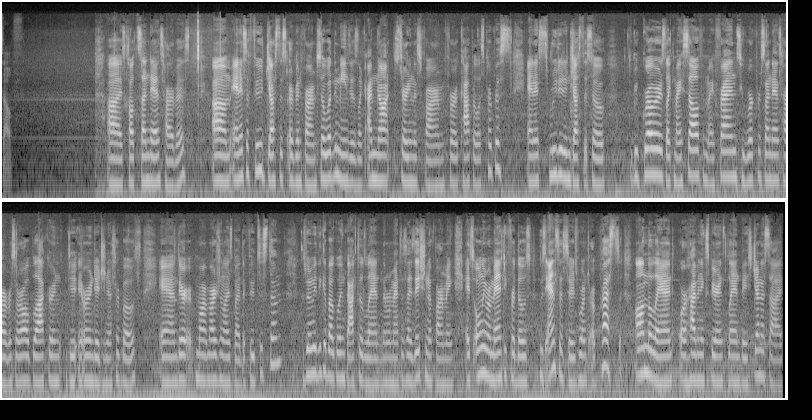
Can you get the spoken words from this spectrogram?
itself? Uh, it's called Sundance Harvest. Um, and it's a food justice urban farm. So what it means is like I'm not starting this farm for a capitalist purpose, and it's rooted in justice. So growers like myself and my friends who work for Sundance Harvest are all black or, or indigenous or both, and they're mar- marginalized by the food system. Because when we think about going back to the land and the romanticization of farming, it's only romantic for those whose ancestors weren't oppressed on the land or haven't experienced land based genocide.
